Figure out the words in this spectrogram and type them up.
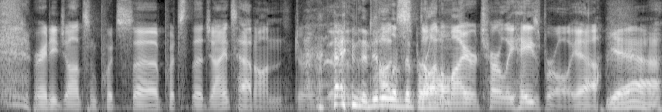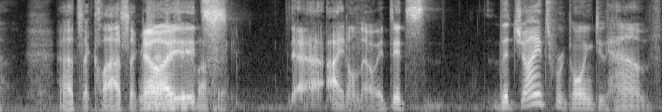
Randy Johnson puts uh, puts the Giants hat on during the, in the, the middle Todd of the brawl. Stottlemyre Charlie Hayes brawl. Yeah, yeah, that's a classic. No, I, it's classic. I don't know. It, it's the Giants were going to have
